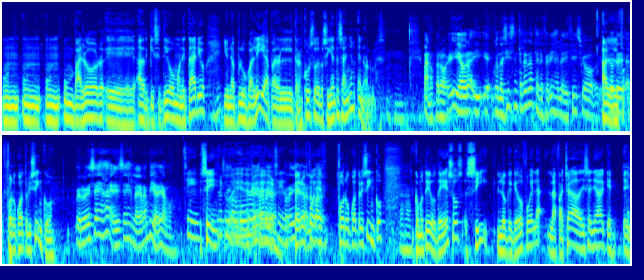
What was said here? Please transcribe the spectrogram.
un, un- un- un valor eh, adquisitivo monetario y una plusvalía para el transcurso de los siguientes años enormes. Bueno, pero y ahora, y, eh, cuando decís Santa Elena, te referís al edificio. Al donde- Foro 4 y 5. pero ese, ajá, ese es la Gran Vía, digamos. Sí, Sí, es eh, ahí, Pero es es Foro 4 y 5, Ajá. como te digo, de esos sí, lo que quedó fue la, la fachada diseñada, que, eh,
